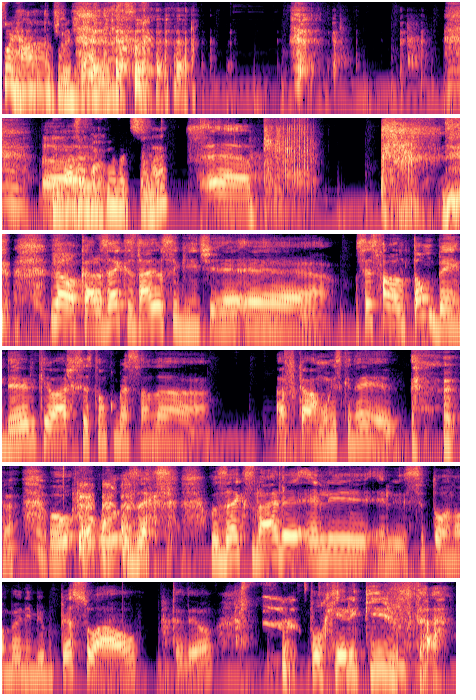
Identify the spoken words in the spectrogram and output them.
Foi rápido o comentário. Tem mais alguma coisa a adicionar? É... Não, cara, o Zack Snyder é o seguinte: é, é... vocês falaram tão bem dele que eu acho que vocês estão começando a, a ficar ruins que nem ele. o, o, o, Zack, o Zack Snyder ele, ele se tornou meu inimigo pessoal, entendeu? Porque ele quis juntar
